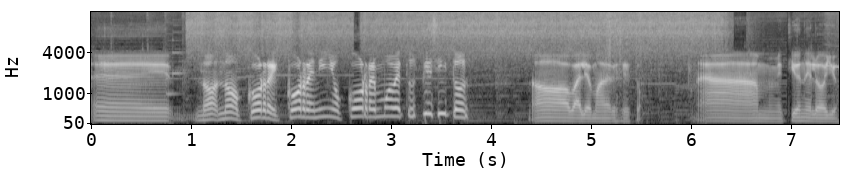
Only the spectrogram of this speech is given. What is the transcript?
Eh, no, no, corre, corre, niño, corre, mueve tus piecitos. No, vale, madre es esto. Ah, me metió en el hoyo.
